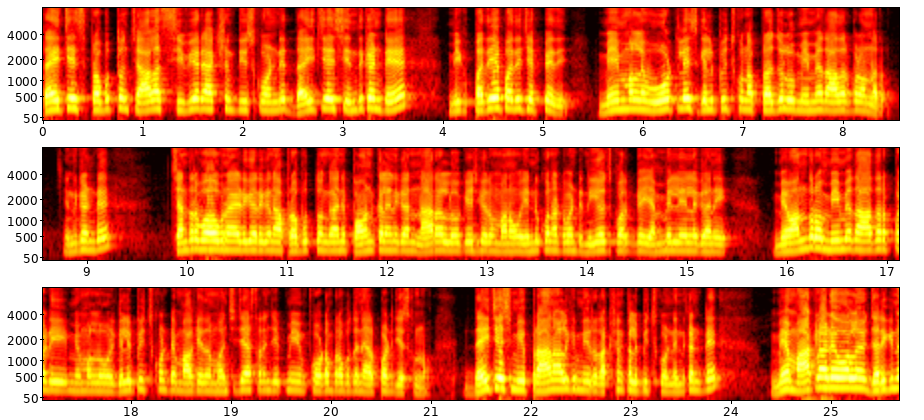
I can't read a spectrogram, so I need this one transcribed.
దయచేసి ప్రభుత్వం చాలా సివియర్ యాక్షన్ తీసుకోండి. దయచేసి ఎందుకంటే మీకు పదే పదే చెప్పేది మిమ్మల్ని ఓట్లేసి గెలిపించుకున్న ప్రజలు మీ మీద ఆధారపడి ఉన్నారు. ఎందుకంటే చంద్రబాబు నాయుడు గారు కానీ ఆ ప్రభుత్వం కానీ పవన్ కళ్యాణ్ గారు నారా లోకేష్ గారు మనం ఎన్నుకున్నటువంటి నియోజకవర్గ ఎమ్మెల్యేలు కానీ మేమందరం మీ మీద ఆధారపడి మిమ్మల్ని గెలిపించుకుంటే మాకు ఏదైనా మంచి చేస్తారని చెప్పి మేము కూటమి ప్రభుత్వాన్ని ఏర్పాటు చేసుకున్నాం. దయచేసి మీ ప్రాణాలకి మీరు రక్షణ కల్పించుకోండి. ఎందుకంటే మేము మాట్లాడే వాళ్ళం జరిగిన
